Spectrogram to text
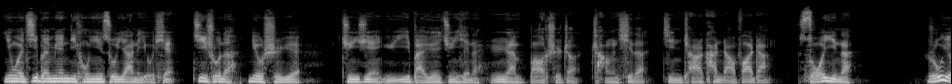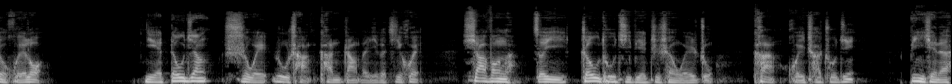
因为基本面利空因素压力有限，技术呢六十月均线与一百月均线呢仍然保持着长期的金叉看涨发展，所以呢，如有回落，也都将视为入场看涨的一个机会。下方呢则以周图级别支撑为主，看回撤出境，并且呢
